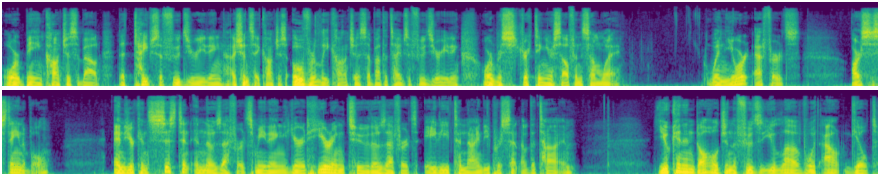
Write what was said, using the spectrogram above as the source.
or being conscious about the types of foods you're eating. I shouldn't say conscious, overly conscious about the types of foods you're eating, or restricting yourself in some way. When your efforts are sustainable and you're consistent in those efforts, meaning you're adhering to those efforts 80 to 90% of the time, you can indulge in the foods that you love without guilt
